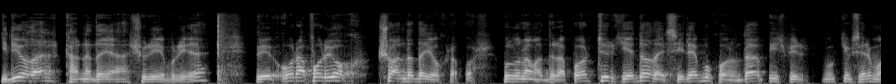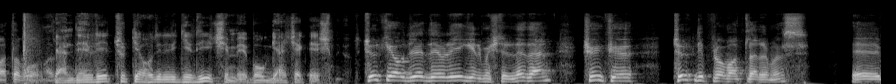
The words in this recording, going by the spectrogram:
gidiyorlar Kanada'ya, şuraya buraya ve o rapor yok. Şu anda da yok rapor. Bulunamadı rapor. Türkiye dolayısıyla bu konuda hiçbir kimsenin muhatap olmadı. Yani devreye Türk Yahudileri girdiği için mi bu gerçekleşmiyordu? Türk Yahudileri devreye girmiştir. Neden? Çünkü Türk diplomatlarımız e,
